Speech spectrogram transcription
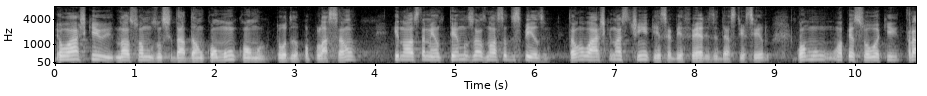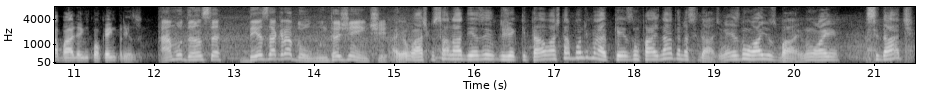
Eu acho que nós somos um cidadão comum, como toda a população, e nós também temos as nossas despesas. Então, eu acho que nós tínhamos que receber férias e 13 terceiro como uma pessoa que trabalha em qualquer empresa. A mudança desagradou muita gente. Aí eu acho que o salário deles, do jeito que está, eu acho que está bom demais, porque eles não fazem nada na cidade, né? Eles não olham os bairros, não olham a cidade.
